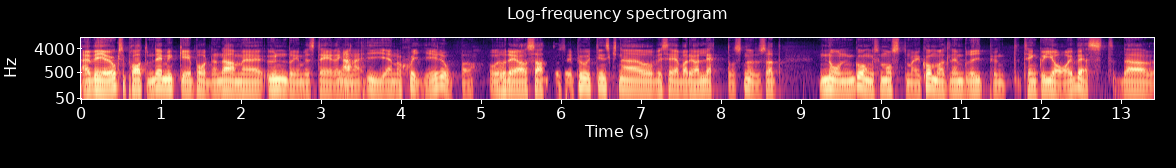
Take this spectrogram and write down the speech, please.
Nej, vi har ju också pratat om det mycket i podden, där med underinvesteringarna i energi i Europa. Och hur det har satt oss i Putins knä och vi ser vad det har lett oss nu. Så att någon gång så måste man ju komma till en brytpunkt, tänker jag, i väst. Där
